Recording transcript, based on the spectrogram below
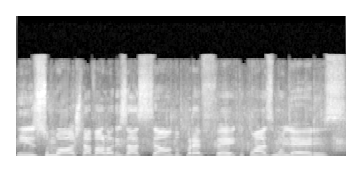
E isso mostra a valorização do prefeito com as mulheres.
